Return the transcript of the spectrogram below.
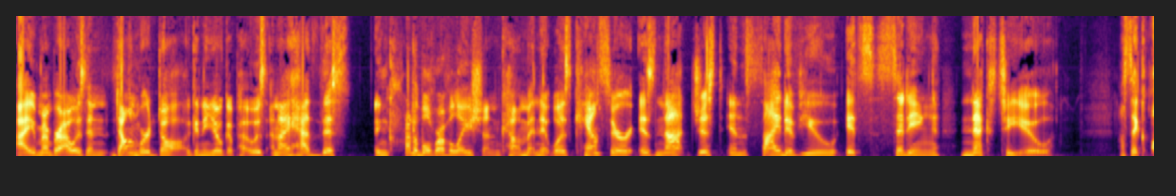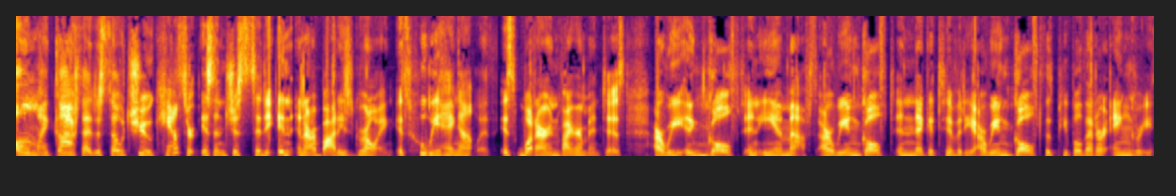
I remember I was in downward dog in a yoga pose, and I had this incredible revelation come, and it was cancer is not just inside of you, it's sitting next to you. I was like, oh my gosh, that is so true. Cancer isn't just sitting in, in our bodies growing. It's who we hang out with. It's what our environment is. Are we engulfed in EMFs? Are we engulfed in negativity? Are we engulfed with people that are angry?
